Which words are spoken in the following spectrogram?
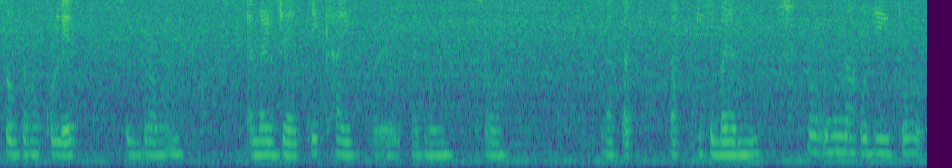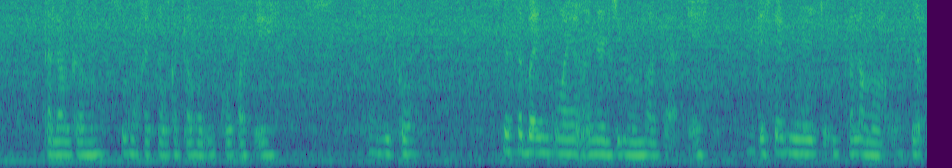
sobrang kulit sobrang energetic hyper ganun. So dapat pakisibayan. Nung una ko dito talagang sumakit ang katawan ko kasi sabi ko sinasabayan ko nga yung energy ng bata eh 27 years old pa lang ako pero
